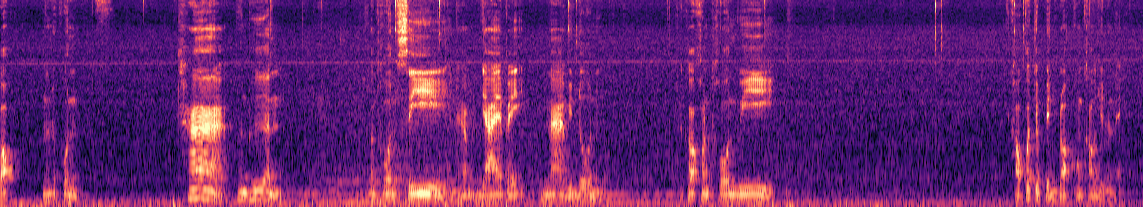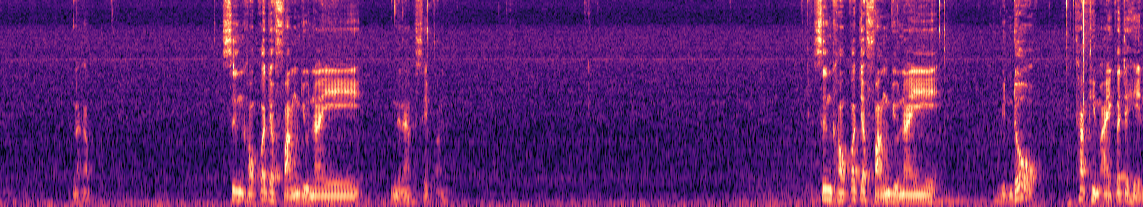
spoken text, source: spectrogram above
บล็อกนั้นทุกคน ถ้าเพื่อนๆ Ctrl C นะครับ ย้ายไปหน้า Windows หนึ่ง แล้วก็ Ctrl V เขาก็จะเป็นบล็อกของเขาอยู่นั่นแหละนะครับ ซึ่งเขาก็จะฝังอยู่ในเดี๋ยวนะเซฟก่อนซึ่งเขาก็จะฝังอยู่ใน Windows ถ้าพิมพ์ i ก็จะเห็น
